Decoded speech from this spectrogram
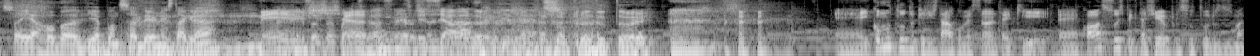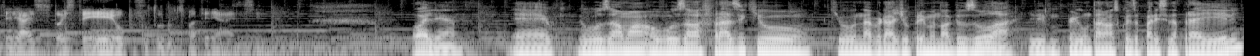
Isso aí, arroba via.saber no Instagram. Essa foi a participação especial do, do produtor. É, e como tudo que a gente tava conversando até aqui, é, qual a sua expectativa para os futuros dos materiais 2D ou pro futuro dos materiais, assim? Olha, é, eu vou usar uma, eu vou usar a frase que o que o, na verdade o Prêmio Nobel usou lá. Ele perguntaram umas coisas parecidas pra ele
